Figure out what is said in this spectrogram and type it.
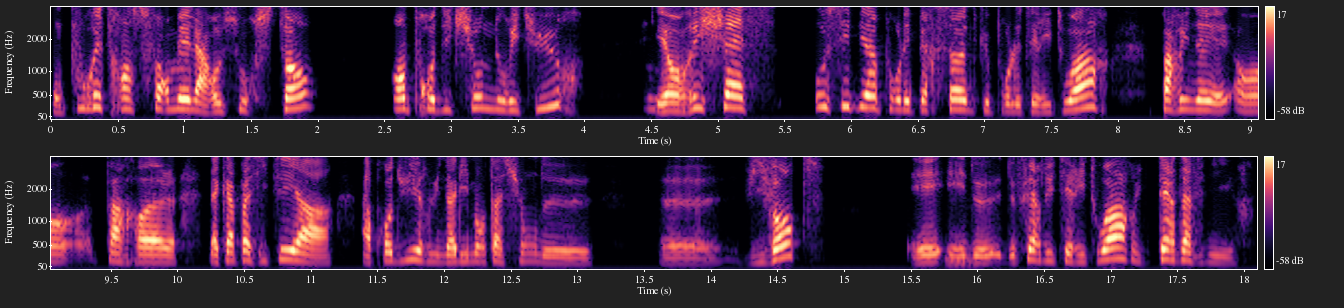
on pourrait transformer la ressource temps en production de nourriture et en richesse aussi bien pour les personnes que pour le territoire par, euh, la capacité à, produire une alimentation de, vivante et, mmh. de, de, faire du territoire une terre d'avenir.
